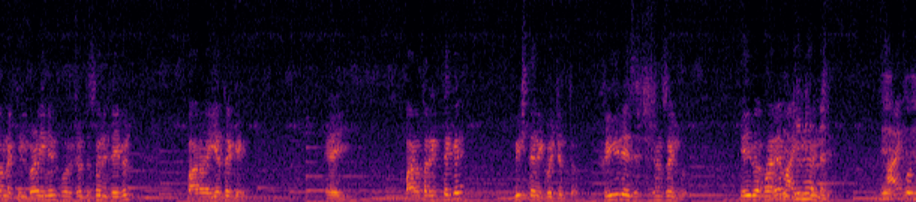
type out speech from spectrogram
আমরা খিলপাড়া ইউনিয়ন পরিষদে চলে যাইবেন বারো ইয়ে থেকে এই বারো তারিখ থেকে বিশ তারিখ পর্যন্ত। ফ্রি রেজিস্ট্রেশন চলবে। এই ব্যাপারে বুঝি মাইকিং না করছে। আই কত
